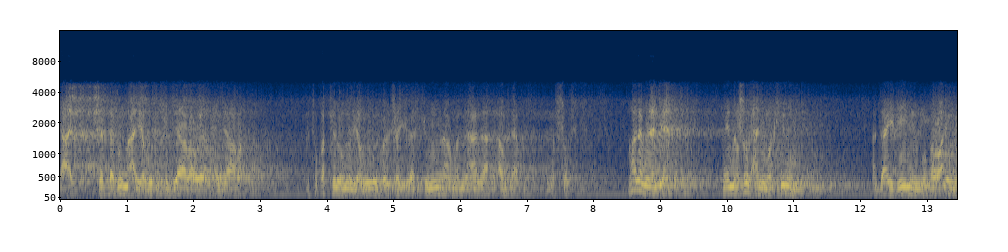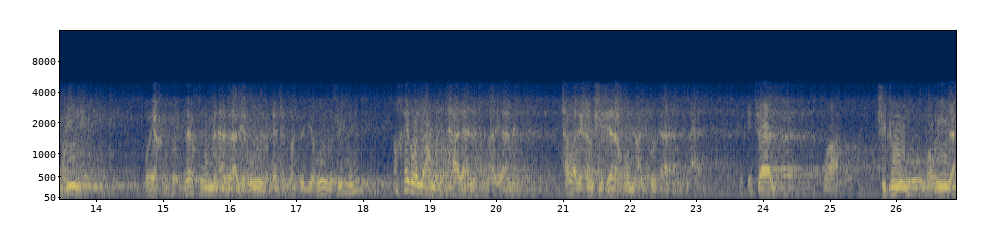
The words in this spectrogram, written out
وشبثوا مع اليهود الحجارة وغير الحجارة. فتقتلهم اليهود ويسجنونهم وأن هذا أولى من الصلح. وهذا من الجهل. فإن صلحا يمكنهم أداء دينهم وفوائد دينهم ويكفرون من أذى اليهود وقتل اليهود وسجنهم خير لهم من الحالة التي هم عليها من حوالي خمس سنة وهم مع اليهود على هذه الحال. في قتال وسجون طويلة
